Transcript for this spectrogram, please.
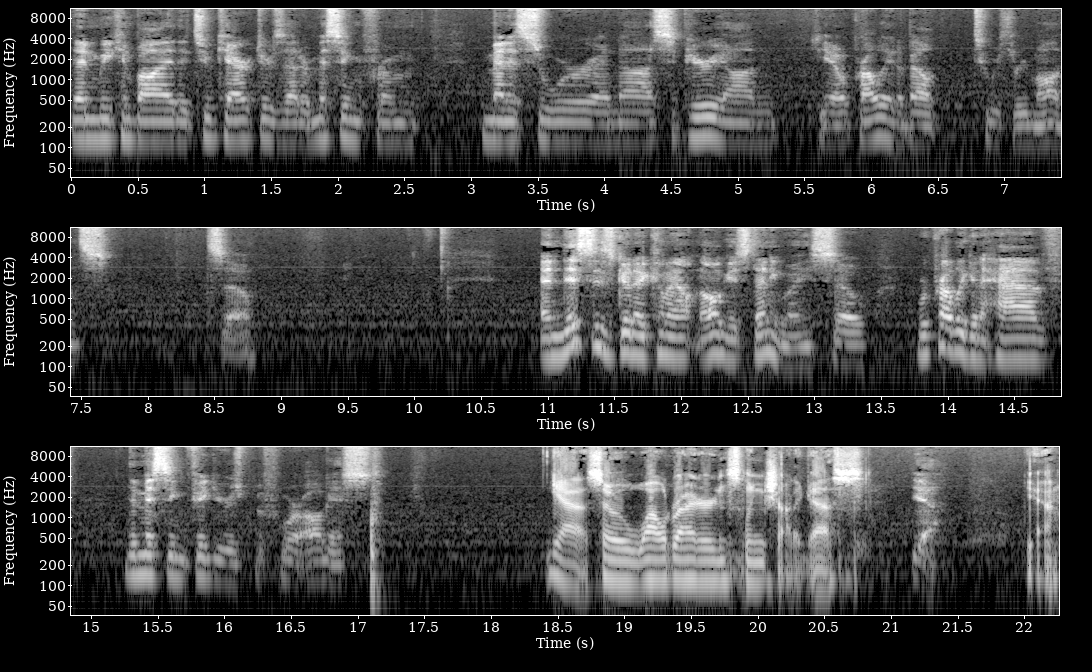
then we can buy the two characters that are missing from Menasor and uh, Superion. You know, probably in about two or three months. So, and this is going to come out in August anyway, so we're probably going to have the missing figures before August. Yeah, so Wild Rider and Slingshot, I guess. Yeah. Yeah.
